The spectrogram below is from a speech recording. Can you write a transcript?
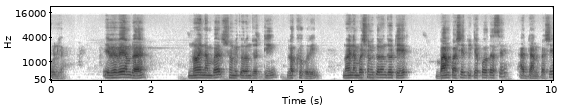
করলাম। এভাবে আমরা নয় নাম্বার সমীকরণ জোটটি লক্ষ্য করি। নয় নাম্বার সমীকরণ জোটের বাম পাশে দুইটা পদ আছে আর ডান পাশে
